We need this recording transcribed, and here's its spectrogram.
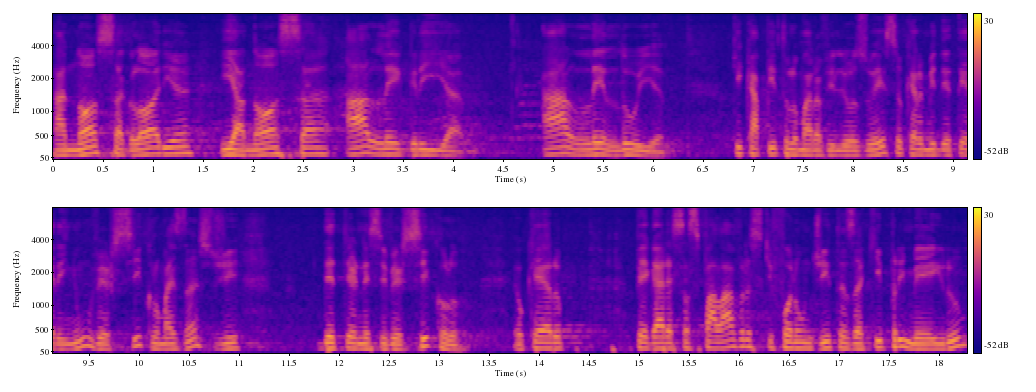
a nossa glória e a nossa alegria. Aleluia. Que capítulo maravilhoso esse. Eu quero me deter em um versículo, mas antes de deter nesse versículo, eu quero pegar essas palavras que foram ditas aqui primeiro,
